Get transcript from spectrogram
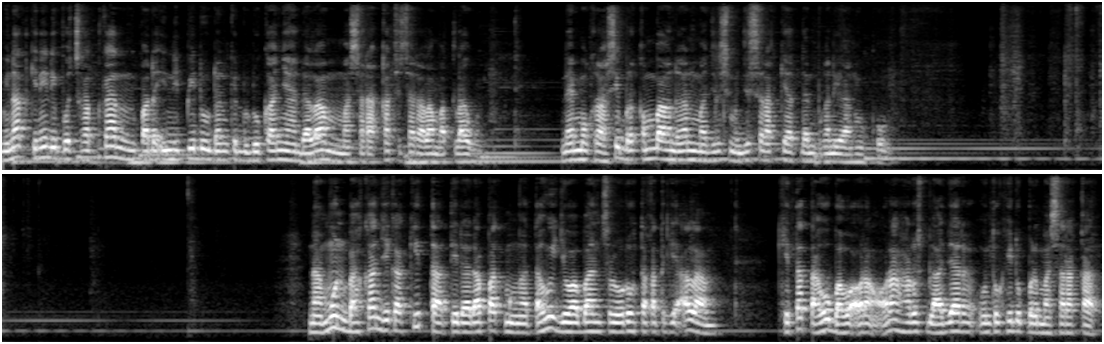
Minat kini dipusatkan pada individu dan kedudukannya dalam masyarakat secara lambat laun. Demokrasi berkembang dengan majelis-majelis rakyat dan pengadilan hukum. Namun bahkan jika kita tidak dapat mengetahui jawaban seluruh teka-teki alam, kita tahu bahwa orang-orang harus belajar untuk hidup bermasyarakat.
